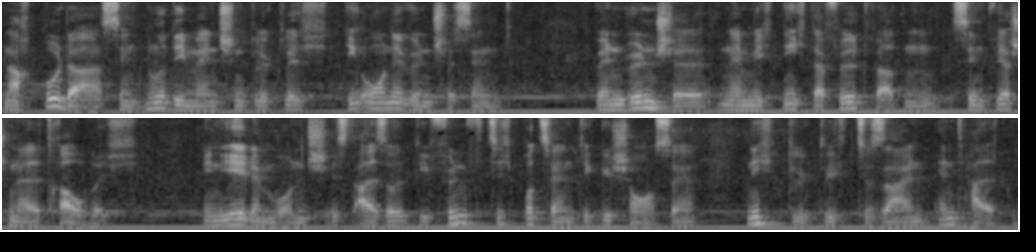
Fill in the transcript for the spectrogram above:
Nach Buddha sind nur die Menschen glücklich, die ohne Wünsche sind. Wenn Wünsche nämlich nicht erfüllt werden, sind wir schnell traurig. In jedem Wunsch ist also die 50-prozentige Chance, nicht glücklich zu sein, enthalten.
